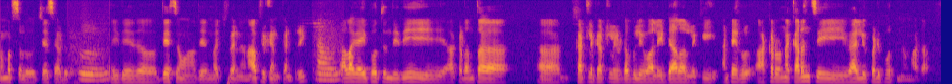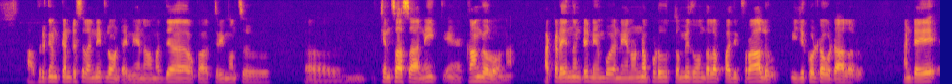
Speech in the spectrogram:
విమర్శలు చేశాడు. ఇదేదో దేశం అదే మర్చిపోయాను ఆఫ్రికన్ కంట్రీ. అలాగ అయిపోతుంది ఇది. అక్కడంతా కట్ల కట్టలు డబ్బులు ఇవ్వాలి డాలర్లకి. అంటే అక్కడ ఉన్న కరెన్సీ వాల్యూ పడిపోతుంది అన్నమాట. ఆఫ్రికన్ కంట్రీస్ అన్నిట్లో ఉంటాయి. నేను ఆ మధ్య ఒక త్రీ మంత్స్ కెన్సాసా అని కాంగోలో ఉన్నా. అక్కడ ఏంటంటే నేను పో- నేను ఉన్నప్పుడు తొమ్మిది వందల పది ఫ్రాలు ఈజ్వల్ టు ఒక డాలరు. అంటే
